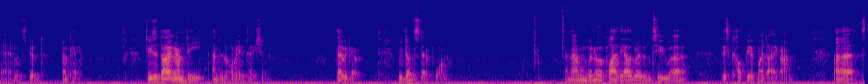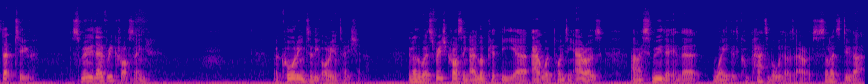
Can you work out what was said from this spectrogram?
Yeah, it looks good. Okay. Choose a diagram D and an orientation. There we go. We've done step one. And now I'm going to apply the algorithm to uh, this copy of my diagram. Uh, step two, smooth every crossing according to the orientation. In other words, for each crossing, I look at the uh, outward pointing arrows and I smooth it in the way that's compatible with those arrows. So let's do that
